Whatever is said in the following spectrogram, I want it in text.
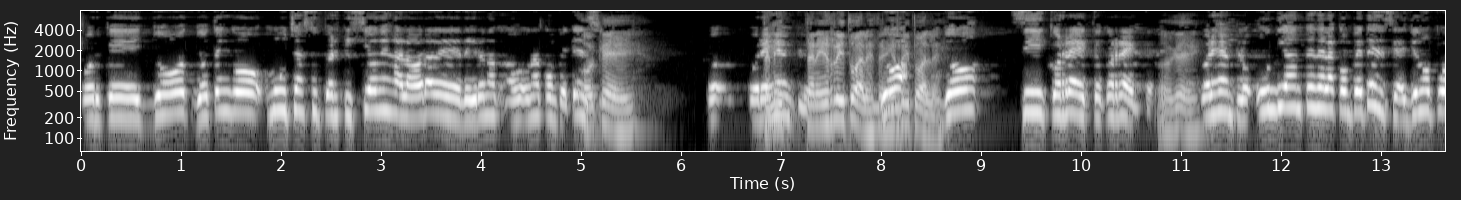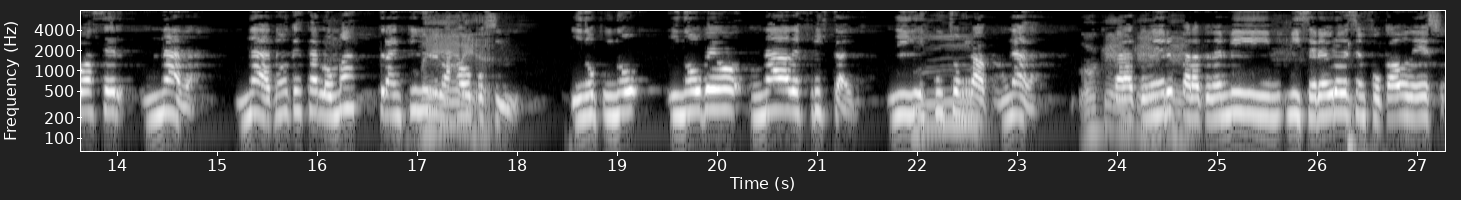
Porque yo, yo tengo muchas supersticiones a la hora de, de ir a una, a una competencia. ok. Por, por Tenéis- ejemplo, Tenéis rituales, tenéis yo, rituales. yo, sí, correcto, correcto. Ok. Por ejemplo, un día antes de la competencia yo no puedo hacer nada, nada, tengo que estar lo más tranquilo y relajado posible. Y no, y no, y no veo nada de freestyle, ni escucho Mm. rap, nada. Para tener, para tener mi, mi cerebro desenfocado de eso.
